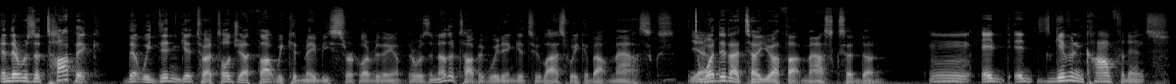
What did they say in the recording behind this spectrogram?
And there was a topic that we didn't get to. I told you I thought we could maybe circle everything up. There was another topic we didn't get to last week about masks. Yeah. What did I tell you I thought masks had done? Mm, it it's given confidence,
